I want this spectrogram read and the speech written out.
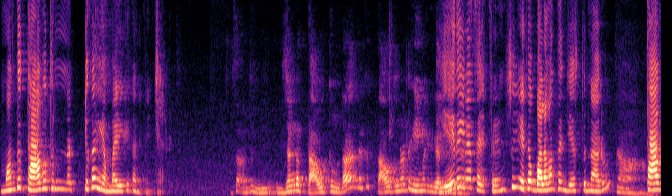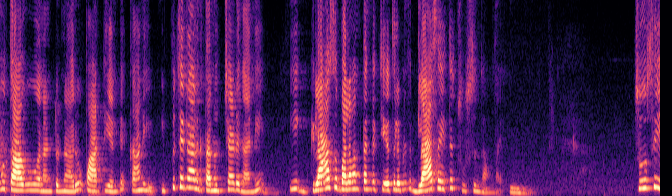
మందు తాగుతున్నట్టుగా ఈ అమ్మాయికి కనిపించాడు నిజంగా తాగుతుందా లేక తాగుతున్నట్టు? ఏదైనా సరే ఫ్రెండ్స్ ఏదో బలవంతం చేస్తున్నారు. తాగు తాగు అని అంటున్నారు పార్టీ అంటే కానీ ఇప్పు తినడానికి తను వచ్చాడు కానీ ఈ గ్లాసు బలవంతంగా చేతులు పెడితే గ్లాస్ అయితే చూసింది అమ్మాయి. చూసి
